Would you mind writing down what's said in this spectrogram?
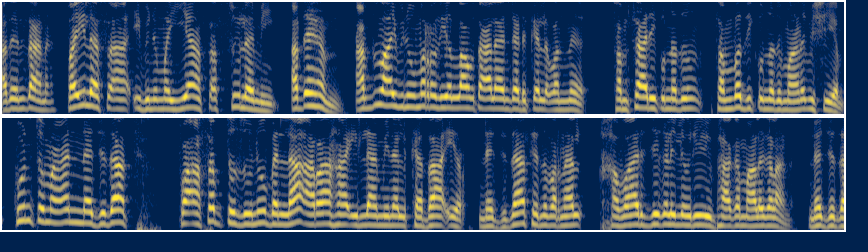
അതെന്താണ്? തൈലസ ഇബിനു മയ്യാസ് അസുലമി അദ്ദേഹം അബ്ദുല്ലാ ഇബിൻ ഉമർ റതി അള്ളാഹു താലാന്റെ അടുക്കൽ വന്ന് സംസാരിക്കുന്നതും സംവദിക്കുന്നതുമാണ് വിഷയം. കുൻതുമാൻ നജ്ദാത്ത് ലാ ഇല്ലാ മിനൽ കബായിർ. നജ്ദാത്ത് എന്ന് പറഞ്ഞാൽ ഖവാരിജികളിൽ ഒരു വിഭാഗം ആളുകളാണ്. നജ്ദ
